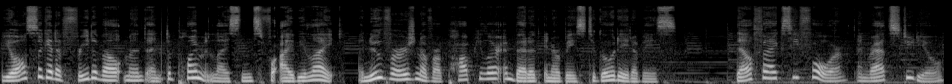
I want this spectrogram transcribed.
You also get a free development and deployment license for IB Lite, a new version of our popular embedded interbase to go database. Delphi XE4 and RAD Studio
